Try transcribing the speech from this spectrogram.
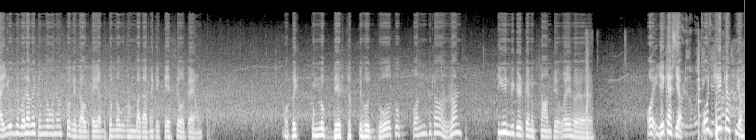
अयूब ने बोला, भाई, तुम लोगों ने उसको कैसे आउट किया। तुम लोगों को हम बताते हैं कि कैसे होता है आउट और भाई, तुम लोग देख सकते हो, दो सौ पंद्रह रन तीन विकेट के नुकसान पे ओए होए और ये क्या किया? ओ ये क्या किया?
